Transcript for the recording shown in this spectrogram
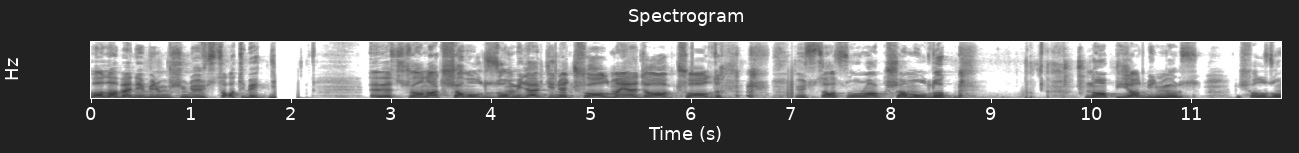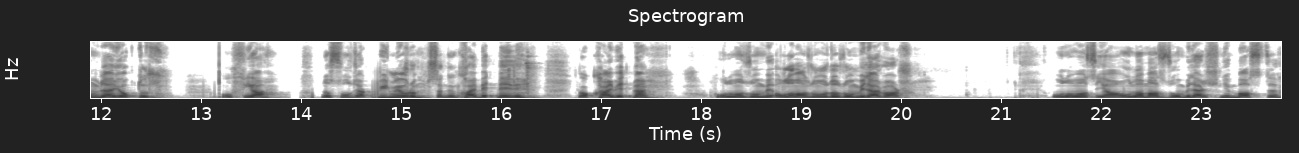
Vallahi ben de bilmiyorum. Şimdi 3 saati bekleyeyim. Evet şu an akşam oldu. Zombiler yine çoğalmaya devam çoğaldı. 3 saat sonra akşam oldu. Ne yapacağız bilmiyoruz. İnşallah zombiler yoktur. Of ya. Nasıl olacak bilmiyorum. Sakın kaybetme evi. Yok kaybetmem. Olamaz zombi. Olamaz orada zombiler var. Olamaz ya. Olamaz zombiler şimdi bastı.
